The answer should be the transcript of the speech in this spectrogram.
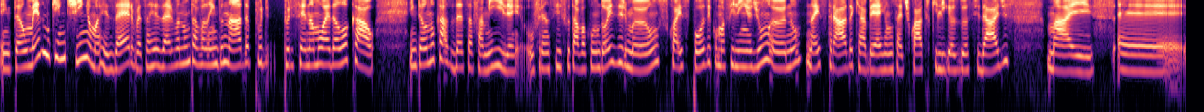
Então, mesmo quem tinha uma reserva, essa reserva não está valendo nada por, por ser na moeda local. Então, no caso dessa família, o Francisco estava com dois irmãos, com a esposa e com uma filhinha de um ano na estrada, que é a BR-174, que liga as duas cidades. Mas, é,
